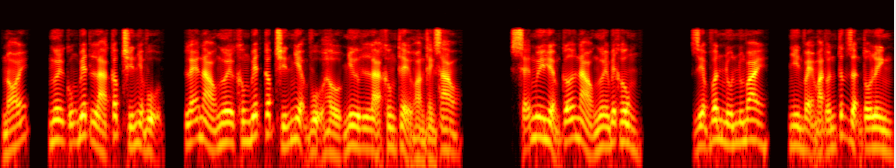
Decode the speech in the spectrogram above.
nói, ngươi cũng biết là cấp chín nhiệm vụ, lẽ nào ngươi không biết cấp chín nhiệm vụ hầu như là không thể hoàn thành sao? Sẽ nguy hiểm cỡ nào ngươi biết không? Diệp vân nhún nhún bay nhìn vẻ mặt tuấn tức giận tô linh,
